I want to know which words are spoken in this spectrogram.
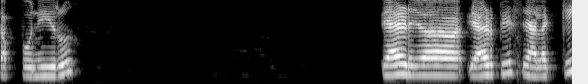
ಕಪ್ಪು ನೀರು, ಎರಡು ಎರಡು ಪೀಸ್ ಏಲಕ್ಕಿ,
